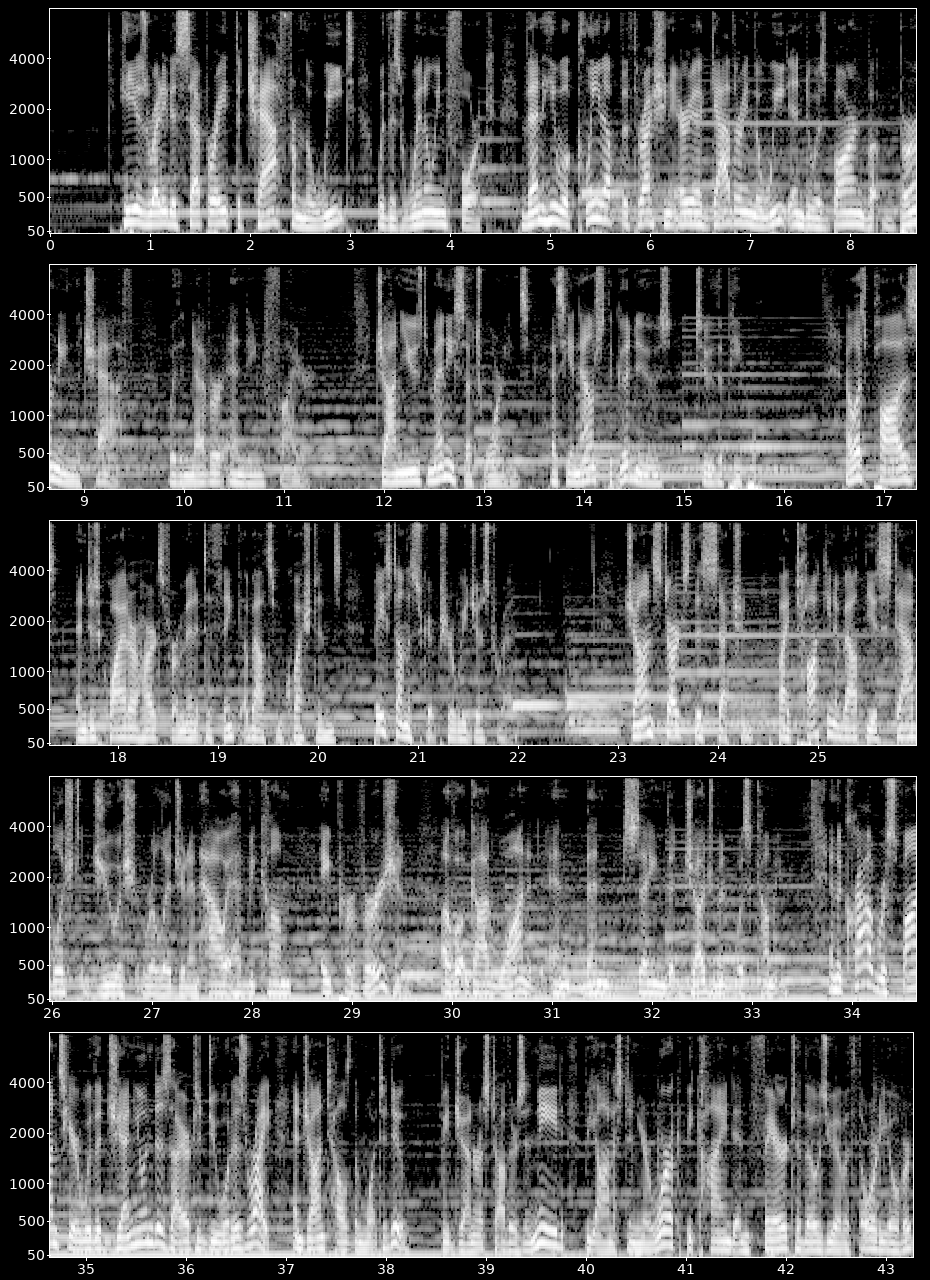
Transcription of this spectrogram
He is ready to separate the chaff from the wheat with his winnowing fork. Then he will clean up the threshing area, gathering the wheat into his barn, but burning the chaff with never ending fire. John used many such warnings as he announced the good news to the people. Now let's pause and just quiet our hearts for a minute to think about some questions based on the scripture we just read. John starts this section by talking about the established Jewish religion and how it had become a perversion of what God wanted, and then saying that judgment was coming. And the crowd responds here with a genuine desire to do what is right, and John tells them what to do. Be generous to others in need, be honest in your work, be kind and fair to those you have authority over.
